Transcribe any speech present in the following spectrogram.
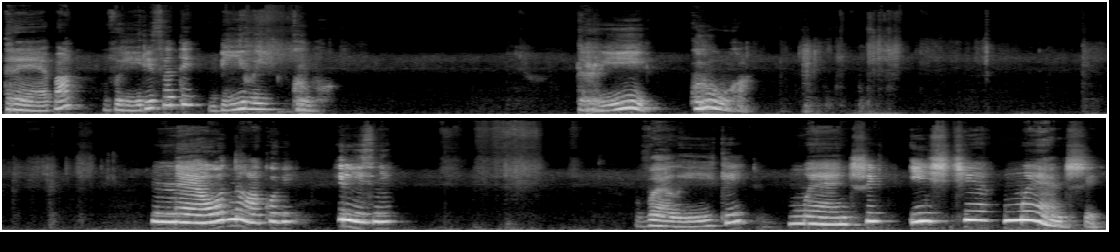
Треба вирізати білий круг. Три круга. Не однакові, різні. Великий, менший і ще менший.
